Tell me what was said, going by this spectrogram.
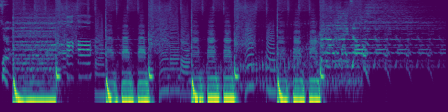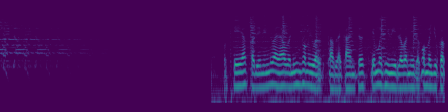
โอเคครับ สวัสดีนินด้วยนะวันนี้ก็มาอยู่กับรายการ Just Gamer TV แล้ววันนี้เราก็มาอยู่กับ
